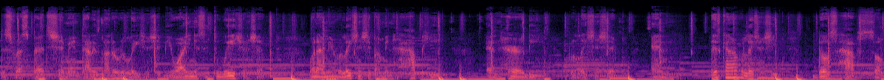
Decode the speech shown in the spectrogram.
disrespect, shaming. That is not a relationship. You are in a situationship. When I mean relationship, I mean happy and healthy relationship. And this kind of relationship does have some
